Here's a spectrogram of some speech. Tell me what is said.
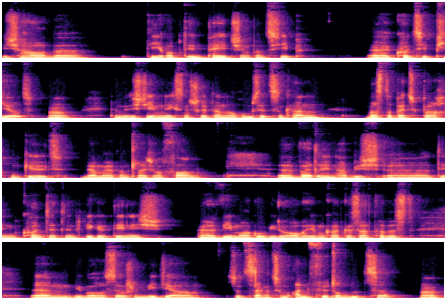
ich habe die Opt-in-Page im Prinzip äh, konzipiert, ne, damit ich die im nächsten Schritt dann auch umsetzen kann. Was dabei zu beachten gilt, werden wir ja dann gleich erfahren. Äh, weiterhin habe ich äh, den Content entwickelt, den ich, äh, wie Marco, wie du auch eben gerade gesagt hattest, ähm, über Social Media sozusagen zum Anfüttern nutze. Ne?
